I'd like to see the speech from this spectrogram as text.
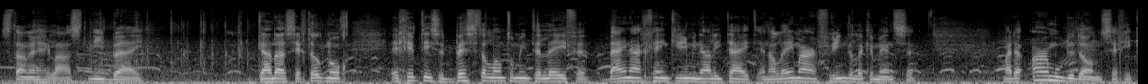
staan er helaas niet bij. Kada zegt ook nog... Egypte is het beste land om in te leven. Bijna geen criminaliteit en alleen maar vriendelijke mensen. Maar de armoede dan, zeg ik.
